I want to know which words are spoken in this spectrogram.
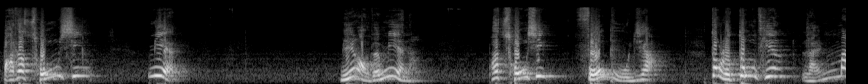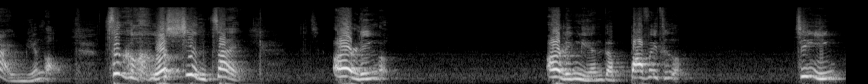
把它重新面棉袄的面呢，把它重新缝补一下，到了冬天来卖棉袄。这个和现在二零二零年的巴菲特经营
